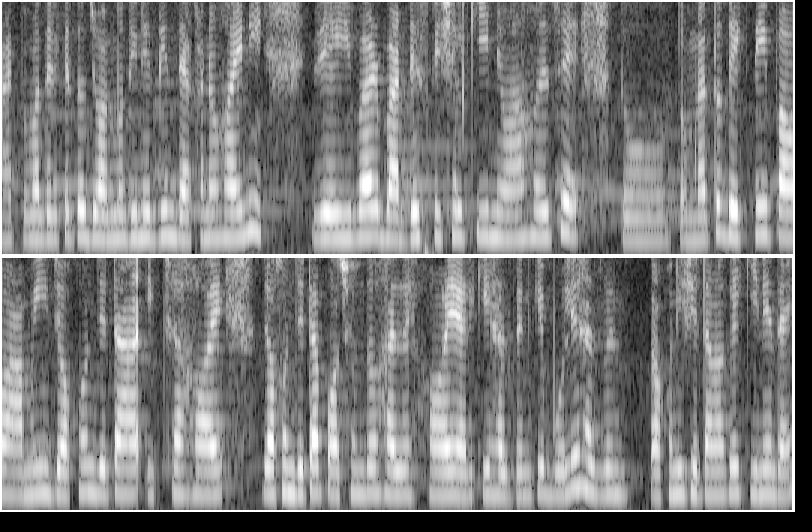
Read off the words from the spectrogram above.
আর তোমাদেরকে তো জন্মদিনের দিন দেখানো হয়নি যে এইবার বার্থডে স্পেশাল কী নেওয়া হয়েছে। তো তোমরা তো দেখতেই পাও, আমি যখন যেটা ইচ্ছা হয়, যখন যেটা পছন্দ হয়- আর কি হাজব্যান্ডকে বলি হাজব্যান্ড তখনই সেটা আমাকে কিনে দেয়।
